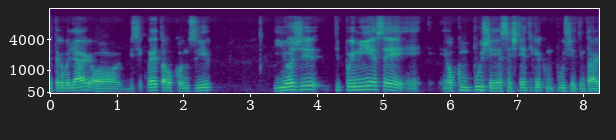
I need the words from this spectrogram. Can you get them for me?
a trabalhar, ou bicicleta, ou conduzir. E hoje, tipo, para mim, essa é, é, é o que me puxa, é essa estética que me puxa, é tentar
